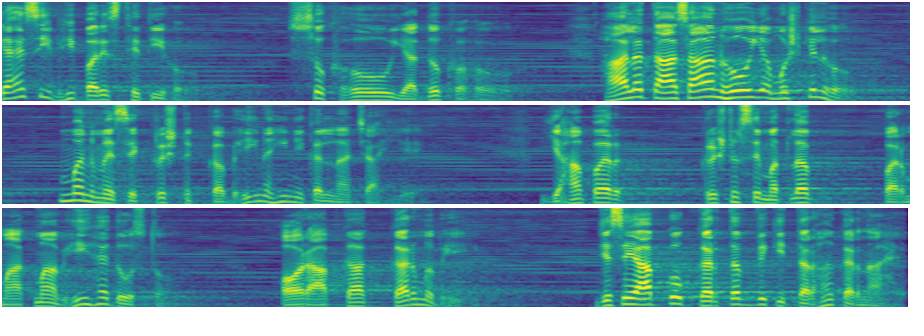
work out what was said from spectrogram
कैसी भी परिस्थिति हो, सुख हो या दुख हो, हालत आसान हो या मुश्किल हो, मन में से कृष्ण कभी नहीं निकलना चाहिए। यहाँ पर कृष्ण से मतलब परमात्मा भी है दोस्तों, और आपका कर्म भी, जिसे आपको कर्तव्य की तरह करना है।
